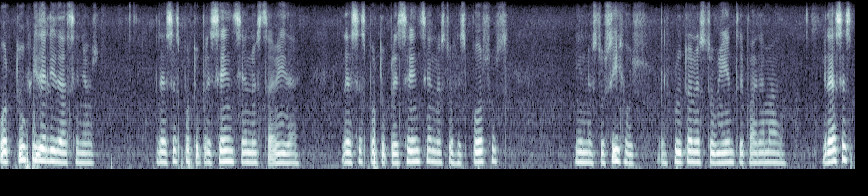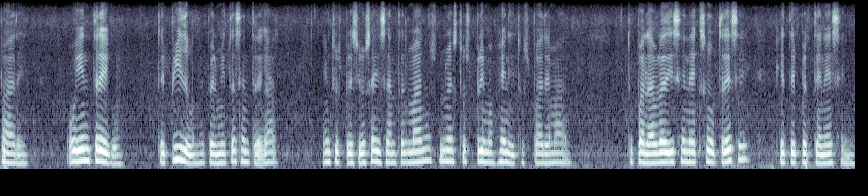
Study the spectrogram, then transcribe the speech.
por tu fidelidad, Señor. Gracias por tu presencia en nuestra vida. Gracias por tu presencia en nuestros esposos y en nuestros hijos, el fruto de nuestro vientre, Padre amado. Gracias, Padre. Hoy entrego, te pido, me permitas entregar en tus preciosas y santas manos nuestros primogénitos, Padre amado. Tu palabra dice en Éxodo 13 que te pertenecen.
